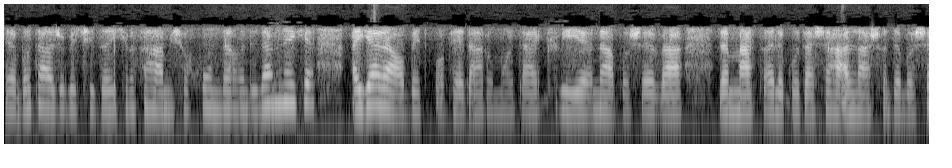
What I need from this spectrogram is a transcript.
با توجه به چیزایی که مثلا همیشه خوندم و دیدم اینه که اگر روابط با پدر و مادر کلیه نباشه و مسائل گذشته حل نشده باشه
